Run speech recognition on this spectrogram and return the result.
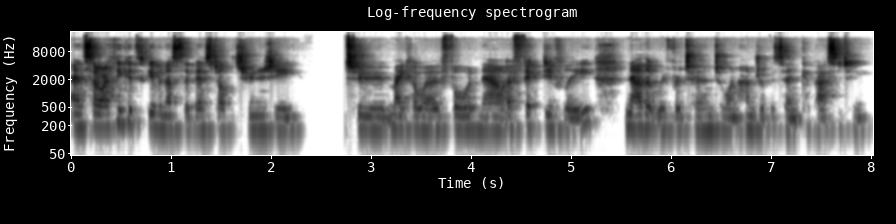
And so I think it's given us the best opportunity to make our way forward now effectively now that we've returned to 100% capacity.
